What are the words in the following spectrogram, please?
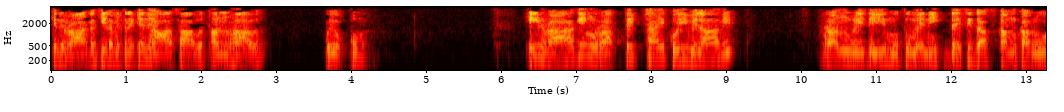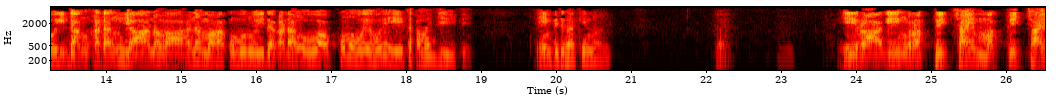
කියන්නේ රාග කියලා මෙතන කියන්නේ ආසාව, තණ්හාව ඔය ඔක්කොම. ඒ රාගෙන් රත් වෙච්ච අය කොයි වෙලාවෙත් රන් රිදී මුතුමැණික් දැසි දස්කම් කරෝ ඉඩම් කඩම් යාන වාහන මහ කුඹුරු ඉඩ කඩම් ඕවා ඔක්කොම හොය හොය ඒක තමයි ජීවිතේ. එහෙම පිටසක් ඉන්නවනේ. ඒ රාගයෙන් රත් වෙච්ච අය, මත් වෙච්ච අය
